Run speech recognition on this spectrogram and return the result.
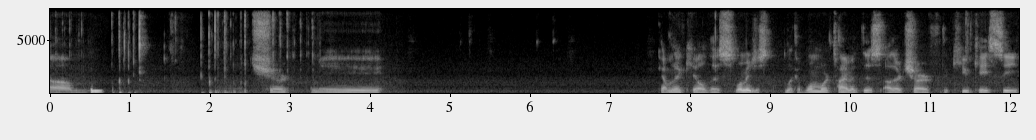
um, chart. Let me. Okay, I'm going to kill this. Let me just look at one more time at this other chart for the QKC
